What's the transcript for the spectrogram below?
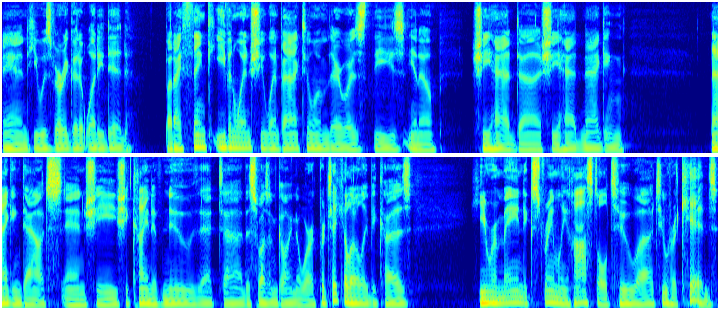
and he was very good at what he did. But I think even when she went back to him, there was these, you know, she had uh, she had nagging nagging doubts, and she she kind of knew that uh, this wasn't going to work, particularly because he remained extremely hostile to uh, to her kids,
